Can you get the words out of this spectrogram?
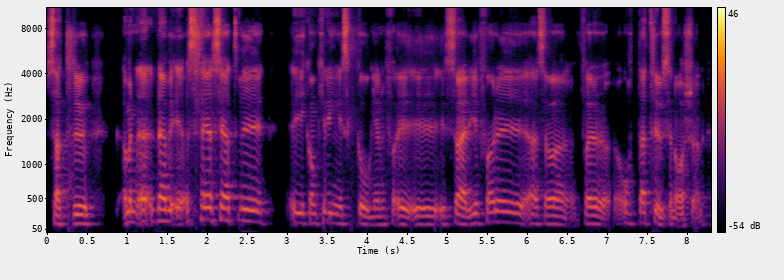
så att du ja, men, eh, när vi, säg, säg att vi gick omkring i skogen för, i, i, Sverige för, i, alltså, för 8000 år sedan.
